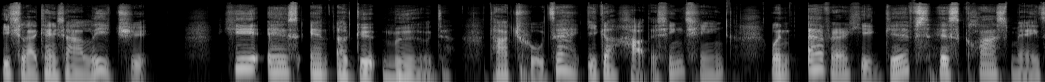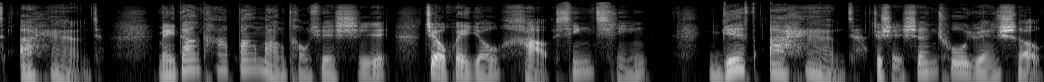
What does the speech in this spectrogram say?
一起来看一下例句 ：He is in a good mood。他处在一个好的心情。Whenever he gives his classmates a hand，每当他帮忙同学时，就会有好心情。Give a hand 就是伸出援手，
